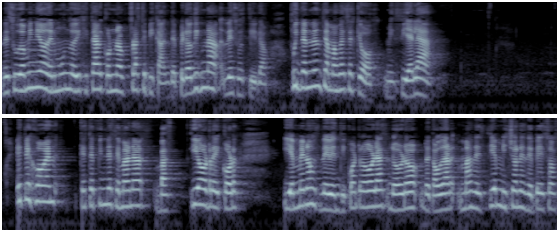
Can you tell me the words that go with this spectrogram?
de su dominio del mundo digital con una frase picante, pero digna de su estilo. Fui tendencia más veces que vos, mi ciela. Este joven que este fin de semana batió récord y en menos de 24 horas logró recaudar más de 100 millones de pesos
